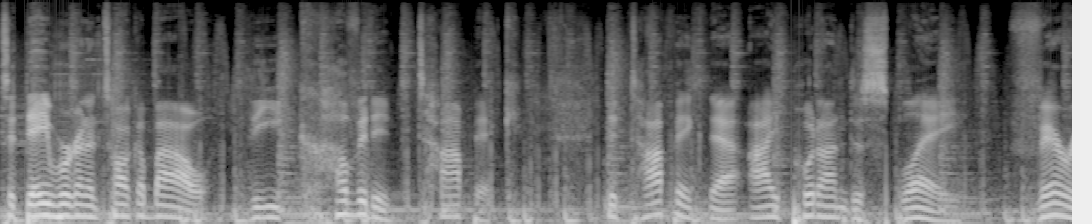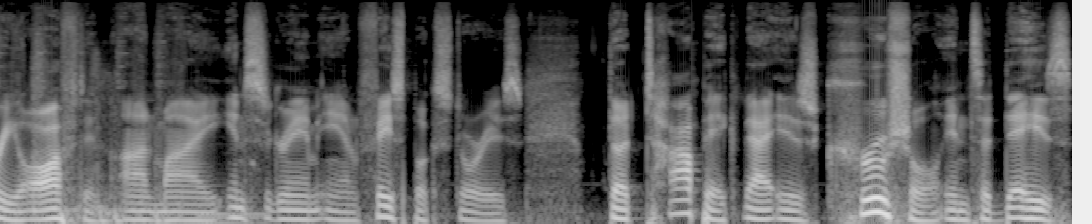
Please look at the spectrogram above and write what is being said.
Today, we're going to talk about the coveted topic, the topic that I put on display very often on my Instagram and Facebook stories. The topic that is crucial in today's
